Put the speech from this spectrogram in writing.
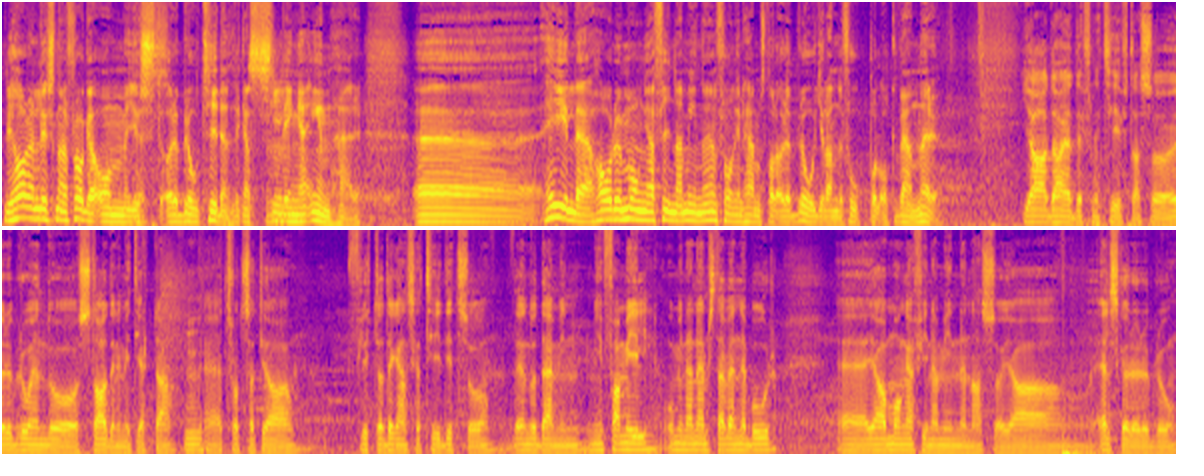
Vi har en lyssnarfråga om just Örebro-tiden, så vi kan slänga in här. Uh, Hej Gille, har du många fina minnen från din hemstad Örebro gällande fotboll och vänner? Ja, det har jag definitivt. Alltså, Örebro är ändå staden i mitt hjärta. Eh, trots att jag flyttade ganska tidigt så det är ändå där min, min familj och mina närmsta vänner bor. Eh, jag har många fina minnen alltså. Jag älskar Örebro.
